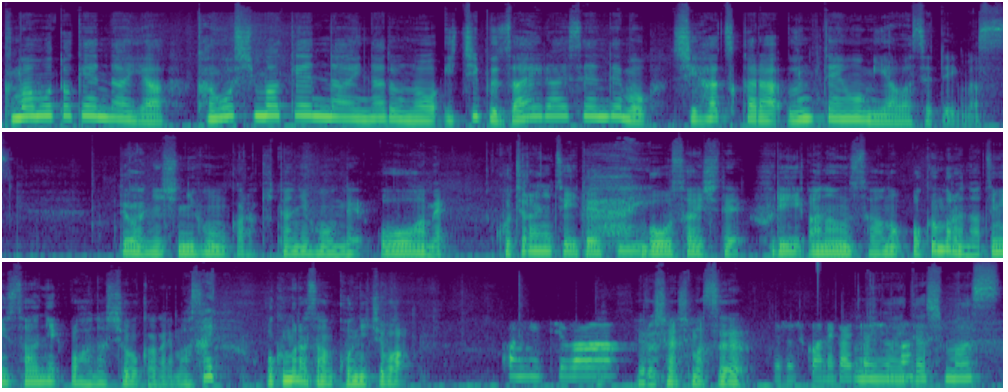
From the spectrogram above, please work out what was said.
熊本県内や鹿児島県内などの一部在来線でも始発から運転を見合わせています。では西日本から北日本で大雨。こちらについて、はい防災士でフリーアナウンサーの奥村夏美さんにお話を伺います。はい奥村さん、こんにちは。こんにちは。よろしくお願いします。よろしくお願いいたおします。願いいたします。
